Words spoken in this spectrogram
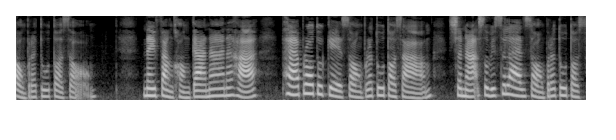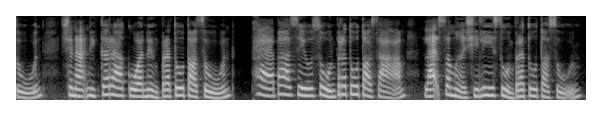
2 ประตูต่อ 2 ในฝั่งของกาหน้านะคะ แพ้โปรตุเกส 2 ประตูต่อ 3 ชนะสวิตเซอร์แลนด์ 2 ประตูต่อ 0 ชนะนิการากัว 1 ประตูต่อ 0 แพ้บราซิล 0 ประตูต่อ 3 และเสมอชิลี 0 ประตูต่อ 0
